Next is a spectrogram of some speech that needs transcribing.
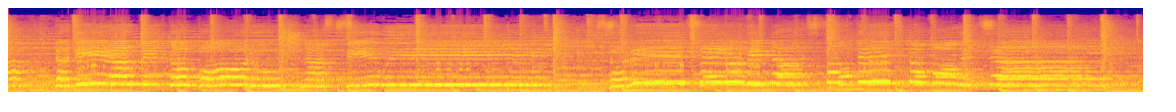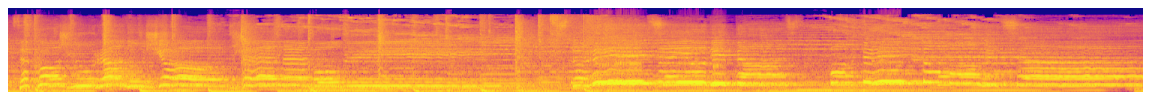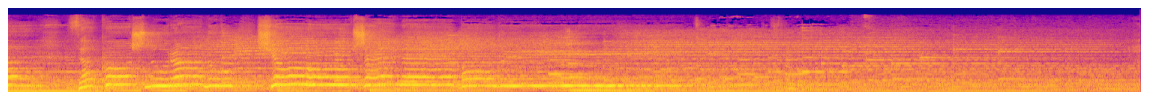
та віра тих, хто поруч нас цілий. Сторицею від нас молиться, за кожну рану що.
